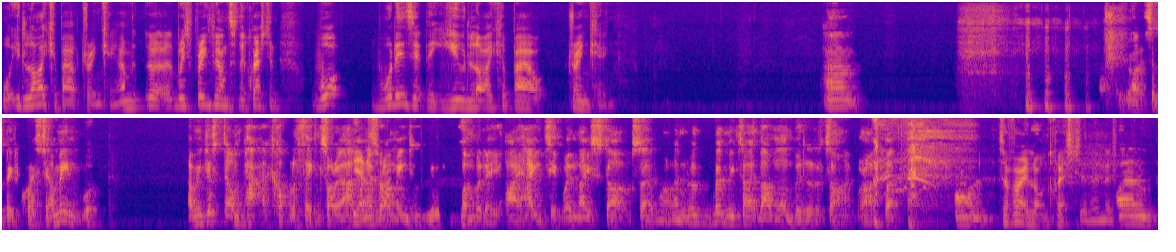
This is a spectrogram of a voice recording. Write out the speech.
what you like about drinking. Um, uh, which brings me on to the question: what what is it that you like about drinking? Um, right, it's a big question. I mean, I mean, just to unpack a couple of things. Sorry, I- Yeah, whenever sorry. I'm interviewing somebody, I hate it when they start saying, "Well, let me, let me take that one bit at a time." Right, but um, It's a very long question, and um,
